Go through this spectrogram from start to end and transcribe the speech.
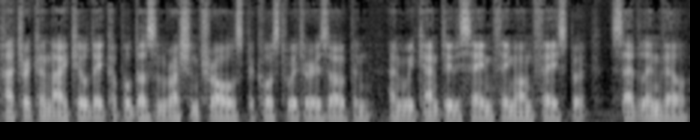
Patrick and I killed a couple dozen Russian trolls because Twitter is open, and we can't do the same thing on Facebook, said Linvill,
